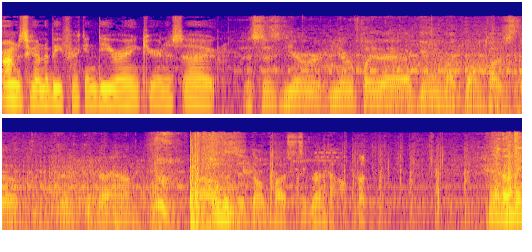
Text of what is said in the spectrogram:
I'm just gonna be freaking D ranked here in a sec. This is. You ever. You ever play that a game like don't touch the the, the ground? Well, this oh, is don't touch the ground. Really?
